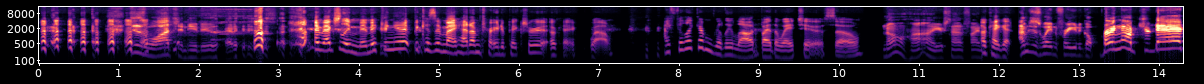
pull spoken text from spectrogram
just watching you do that. Like- I'm actually mimicking it because in my head I'm trying to picture it. Okay, wow. I feel like I'm really loud, by the way, too. So no, huh? You sound fine. okay, good. I'm just waiting for you to go. Bring out your dad.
